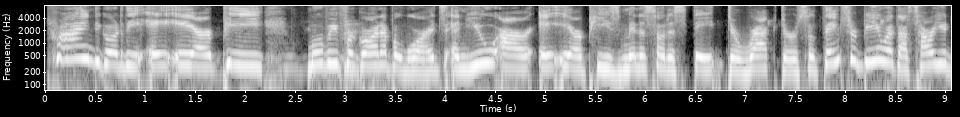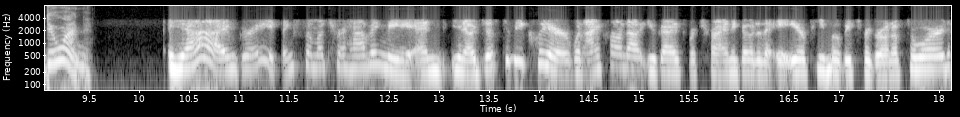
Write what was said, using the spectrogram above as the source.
trying to go to the AARP Movie for Grown Up Awards, and you are AARP's Minnesota State Director. So thanks for being with us. How are you doing? Yeah, I'm great. Thanks so much for having me. And, you know, just to be clear, when I found out you guys were trying to go to the AARP Movies for Grown-Ups Award,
